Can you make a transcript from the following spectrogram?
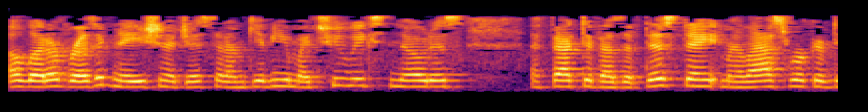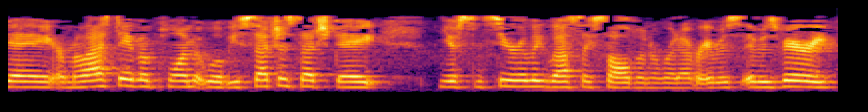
a letter of resignation. I just said, I'm giving you my two weeks notice effective as of this date, my last work of day, or my last day of employment will be such and such date. You know, sincerely, Leslie Sullivan, or whatever. It was it was very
